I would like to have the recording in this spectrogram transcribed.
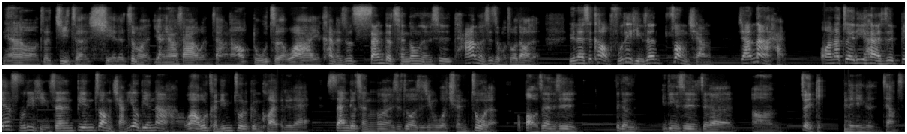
你看哦，这记者写的这么洋洋洒洒的文章，然后读者哇也看了，这三个成功人士他们是怎么做到的？原来是靠伏地挺身、撞墙加呐喊。哇，那最厉害的是边伏地挺身边撞墙又边呐喊。哇，我肯定做得更快，对不对？三个成功人士做的事情我全做了，我保证是这个一定是这个啊、最顶的一个人这样子。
